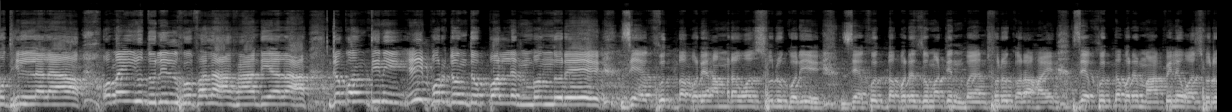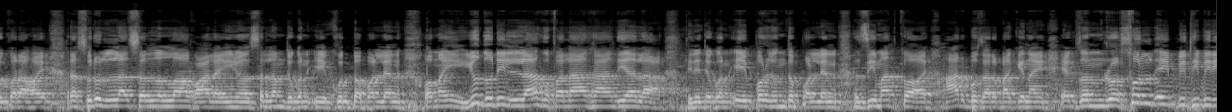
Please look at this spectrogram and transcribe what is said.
মুদিল্লা ওয়া মান যখন তিনি এই পর্যন্ত পড়লেন, বন্ধুরে, যে খুতবা পড়ে আমরা ওয়াজ শুরু করি, যে খুতবা পড়ে জুমার দিন বয়ান শুরু করা হয়, যে খুতবা পড়ে মাহফিলে ওয়াজ শুরু করা হয়, রাসূলুল্লাহ সাল্লাল্লাহু আলাইহি ওয়াসাল্লাম যখন এই খুতবা পড়লেন ওয়া মান ইউদ্লিল্লাহু ফালা হাদিয়া তিনি যখন এই পর্যন্ত পড়লেন, জিমাত কয়, আর বোঝার বাকি নাই, একজন রসুল এই পৃথিবীর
